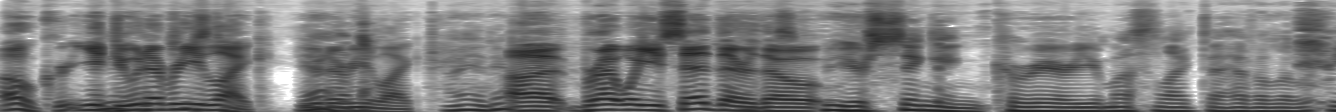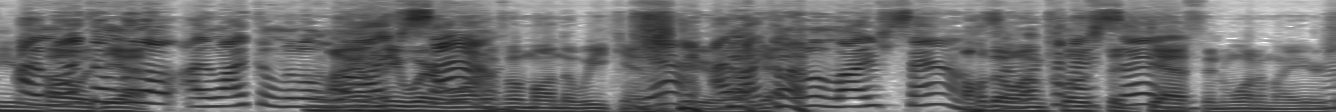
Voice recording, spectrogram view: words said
Oh, gr- you Any- do whatever you interesting. like. Do Yeah. whatever you like. I do. Uh, Bret, what you said there, though, Your singing career, you must like to have a little ear. I like Oh, a yeah. little. I like a little. I I only wear sound. one of them on the weekends Yeah, too. I like Yeah. a little live sound. Although so I'm close to deaf in one of my ears.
